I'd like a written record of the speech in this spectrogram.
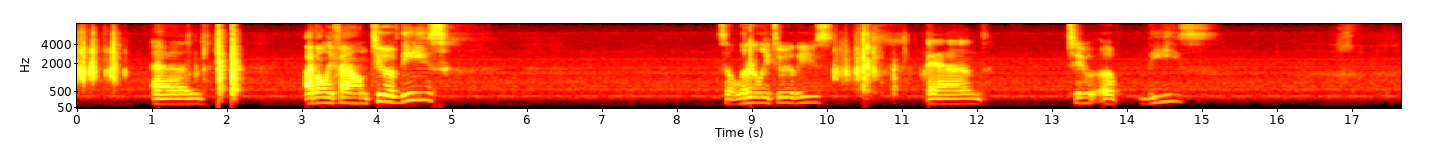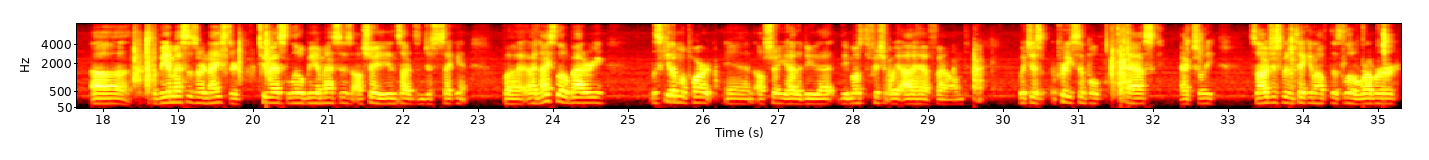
And I've only found two of these So literally two of these and two of these. Uh, the BMSs are nice. They're 2S little BMSs. I'll show you the insides in just a second. But a nice little battery. Let's get them apart and I'll show you how to do that the most efficient way I have found. Which is a pretty simple task actually. So I've just been taking off this little rubber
